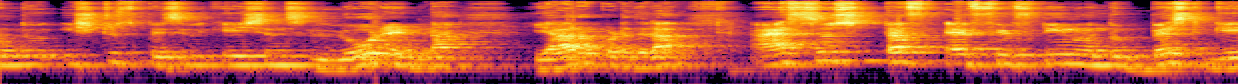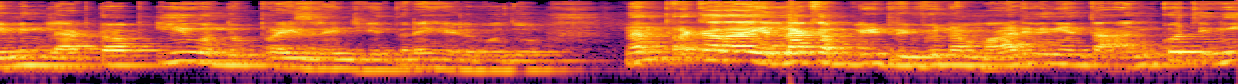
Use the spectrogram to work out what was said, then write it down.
ಒಂದು ಇಷ್ಟು ಸ್ಪೆಸಿಫಿಕೇಶನ್ಸ್ ಲೋಡೆಡ್ನ ಯಾರು ಕೊಡೋದಿಲ್ಲ. ಆಸಸ್ ಟಫ್ ಎಫ್ ಫಿಫ್ಟೀನ್ ಒಂದು ಬೆಸ್ಟ್ ಗೇಮಿಂಗ್ ಲ್ಯಾಪ್ಟಾಪ್ ಈ ಒಂದು ಪ್ರೈಸ್ ರೇಂಜ್ಗೆ ಅಂತಾನೆ ಹೇಳ್ಬೋದು. ನನ್ನ ಪ್ರಕಾರ ಎಲ್ಲ ಕಂಪ್ಲೀಟ್ ರಿವ್ಯೂನ ಮಾಡಿದ್ದೀನಿ ಅಂತ ಅನ್ಕೋತೀನಿ.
